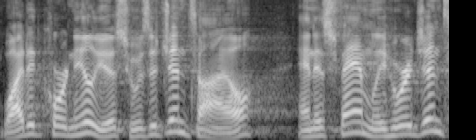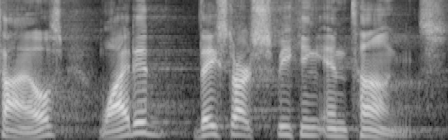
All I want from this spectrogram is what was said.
Why did Cornelius, who was a Gentile, and his family, who were Gentiles, why did they start speaking in tongues?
